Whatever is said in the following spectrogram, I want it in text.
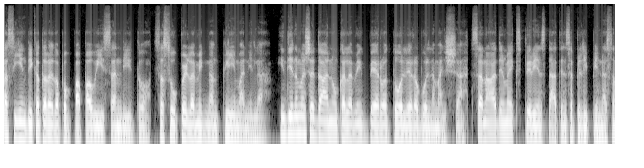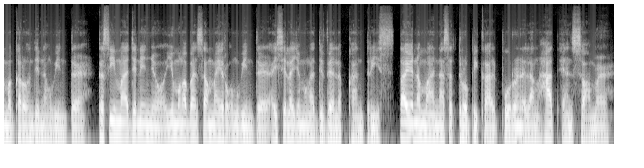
Kasi hindi ka talaga pagpapawisan dito sa super lamig ng klima nila. Hindi naman siya gaanong kalamig pero tolerable naman siya. Sana nga din ma-experience natin sa Pilipinas na magkaroon din ng winter. Kasi imagine niyo yung mga bansang mayroong winter ay sila yung mga developed countries. Tayo naman nasa tropical, puro na lang hot and summer.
